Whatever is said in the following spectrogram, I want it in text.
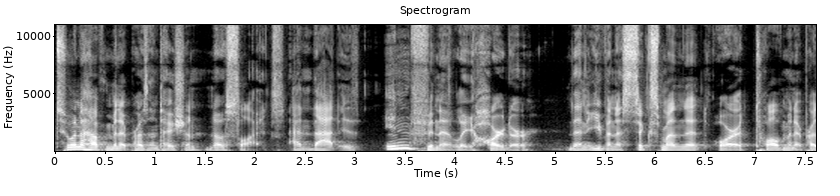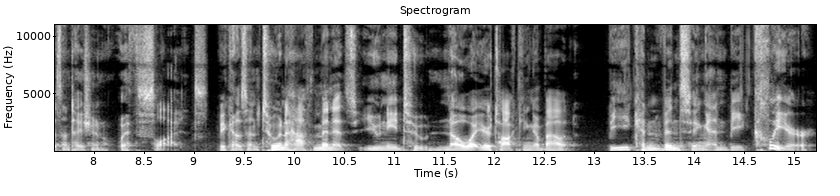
two and a half minute presentation, no slides. And that is infinitely harder than even a six minute or a 12 minute presentation with slides. Because in two and a half minutes, you need to know what you're talking about, be convincing and be clear,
